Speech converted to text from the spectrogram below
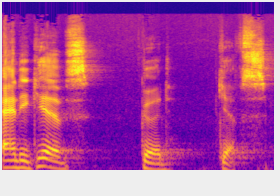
and He gives good gifts.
